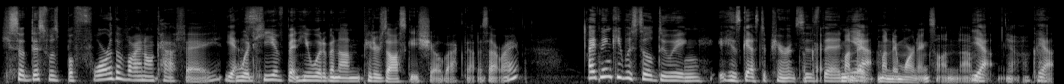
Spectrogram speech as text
So this was before the Vinyl Cafe. Yes. Would he have been? He would have been on Peter Gzowski's show back then. Is that right? I think he was still doing his guest appearances then. Monday, yeah. Monday mornings on. Um, Yeah. Yeah. Okay. Yeah.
